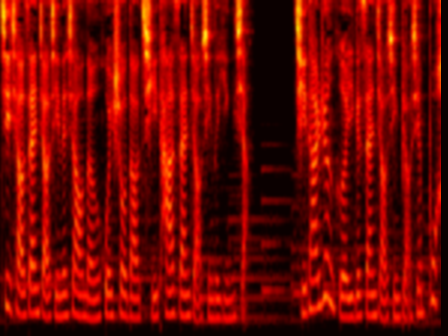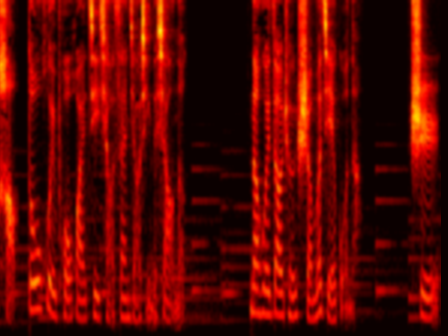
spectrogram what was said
技巧三角形的效能会受到其他三角形的影响，其他任何一个三角形表现不好都会破坏技巧三角形的效能。那会造成什么结果呢？是。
